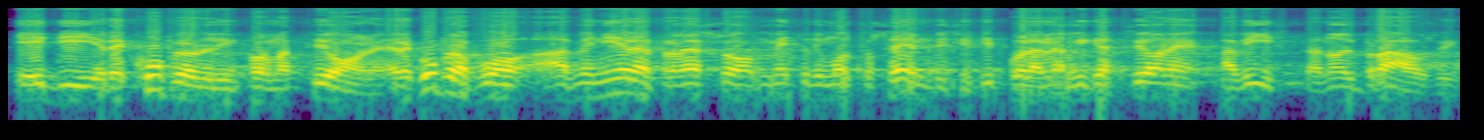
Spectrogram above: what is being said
e di recupero dell'informazione. Il recupero può avvenire attraverso metodi molto semplici, tipo la navigazione a vista, no? il browsing.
